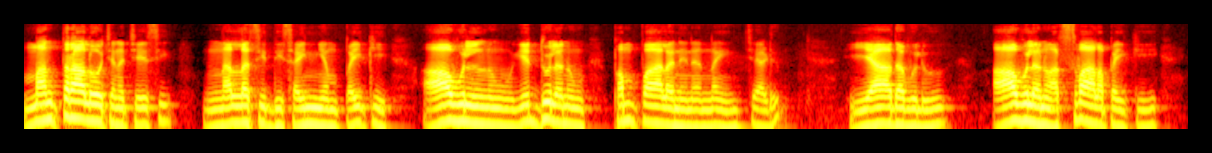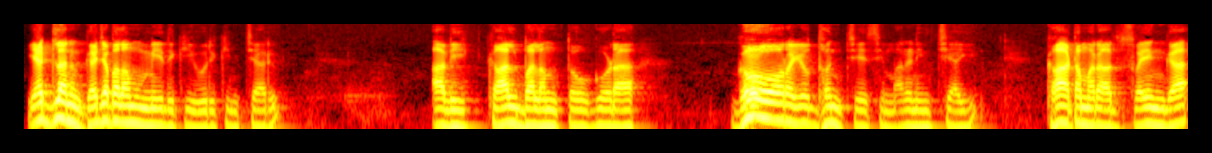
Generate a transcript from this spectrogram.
మంత్రాలోచన చేసి నల్లసిద్ధి సైన్యం పైకి ఆవులను ఎద్దులను పంపాలని నిర్ణయించాడు. యాదవులు ఆవులను అశ్వాలపైకి ఎడ్లను గజబలం మీదికి ఉరికించారు. అవి కాల్బలంతో కూడా ఘోర యుద్ధం చేసి మరణించాయి. కాటమరాజు స్వయంగా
